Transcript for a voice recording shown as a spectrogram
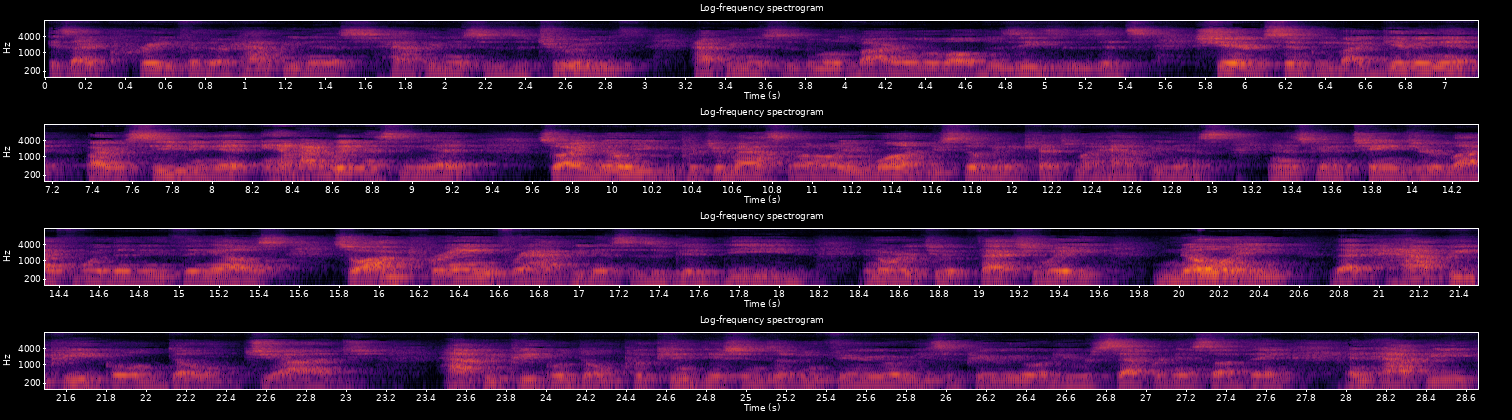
is I pray for their happiness. Happiness is the truth. Happiness is the most viral of all diseases. It's shared simply by giving it, by receiving it, and by witnessing it. So I know you can put your mask on all you want, you're still going to catch my happiness, and it's going to change your life more than anything else. So I'm praying for happiness as a good deed in order to effectuate knowing that happy people don't judge. Happy people don't put conditions of inferiority, superiority, or separateness on things, and happy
